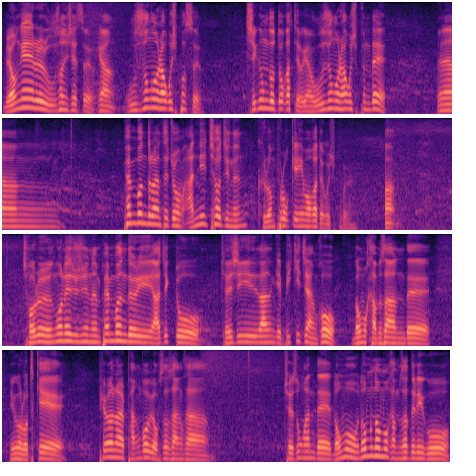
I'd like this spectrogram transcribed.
명예를 우선시했어요. 그냥 우승을 하고 싶었어요. 지금도 똑같아요. 그냥 우승을 하고 싶은데 그냥 팬분들한테 좀 안 잊혀지는 그런 프로게이머가 되고 싶어요. 아, 저를 응원해 주시는 팬분들이 아직도 계시다는 게 믿기지 않고 너무 감사한데 이걸 어떻게 표현할 방법이 없어서 항상 죄송한데 너무 너무 너무 감사드리고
